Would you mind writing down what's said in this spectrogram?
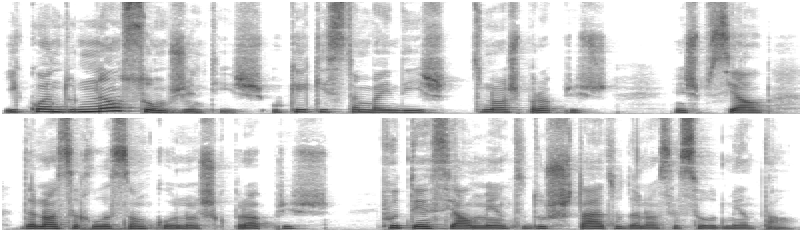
E quando não somos gentis, o que é que isso também diz de nós próprios? Em especial da nossa relação connosco próprios, potencialmente do estado da nossa saúde mental.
